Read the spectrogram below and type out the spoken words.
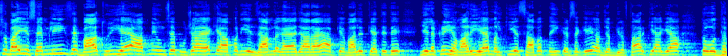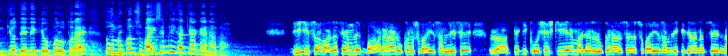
صوبائی اسمبلی سے بات ہوئی ہے۔ آپ نے ان سے پوچھا ہے کہ آپ پر یہ الزام لگایا جا رہا ہے۔ آپ کے والد کہتے تھے یہ لکڑی ہماری ہے ملکیت ثابت نہیں کر سکے اور جب گرفتار کیا گیا تو وہ دھمکیوں دینے کے اوپر اتر آئے۔ تو ان رکن صوبائی اسمبلی کا کیا کہنا تھا؟ جی اس حوالے سے ہم نے بارہا رکن صوبائی اسمبلی سے رابطے کی کوشش کی ہے، مگر رکن صوبائی اسمبلی کی جانب سے نہ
